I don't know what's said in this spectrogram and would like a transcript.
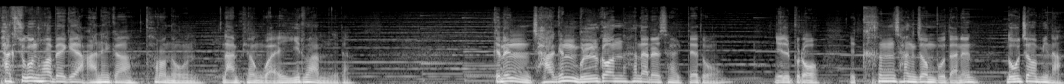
박수근 화백의 아내가 털어놓은 남편과의 일화입니다. 그는 작은 물건 하나를 살 때도 일부러 큰 상점보다는 노점이나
